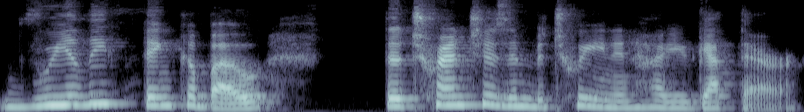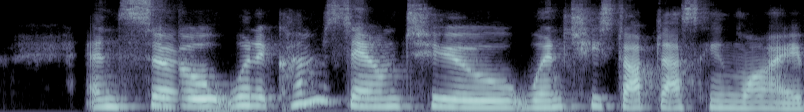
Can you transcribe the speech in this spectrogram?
really think about the trenches in between and how you get there. And so when it comes down to when she stopped asking why,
